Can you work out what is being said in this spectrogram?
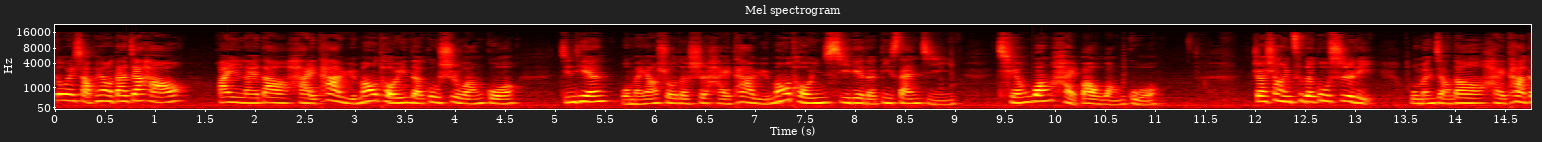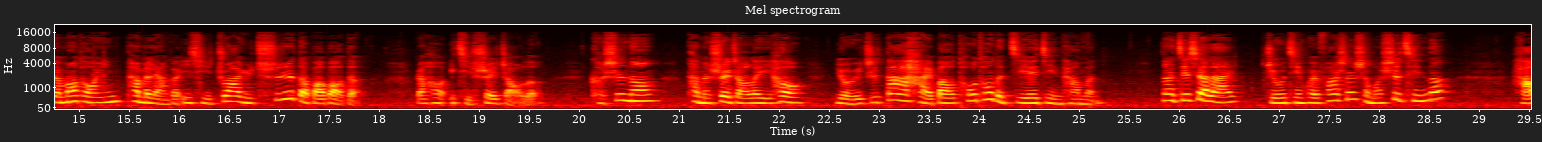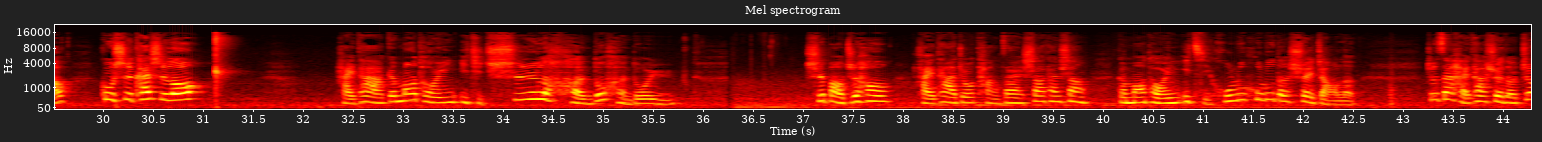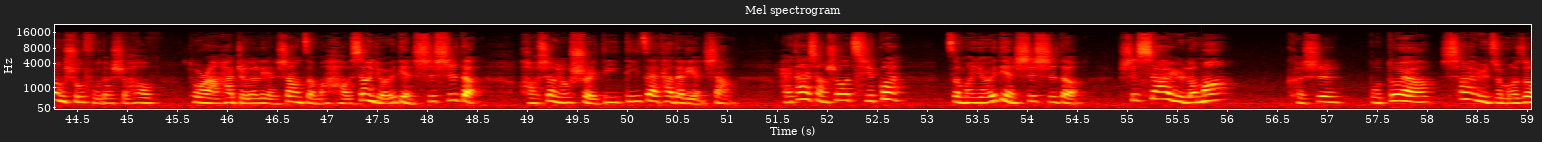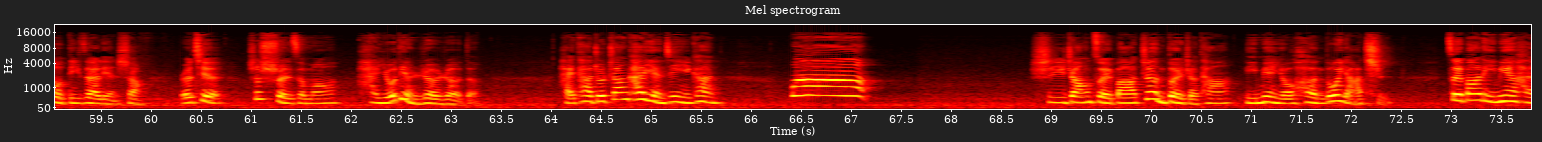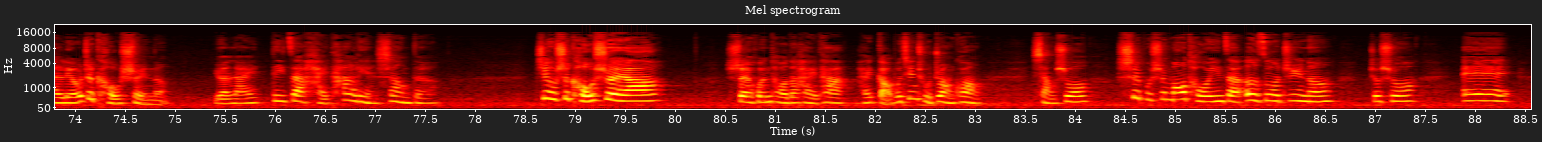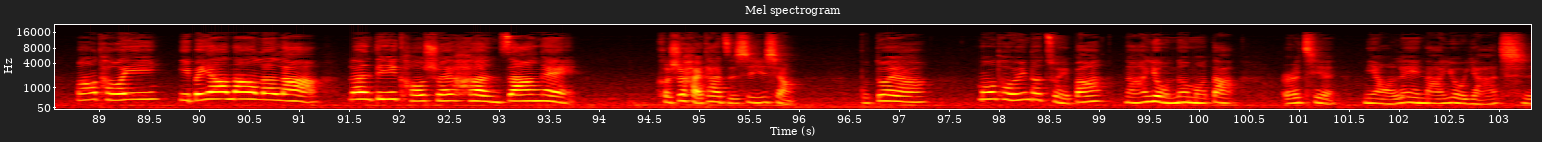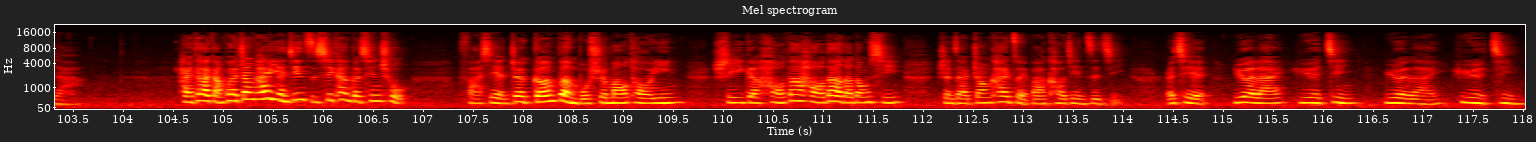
各位小朋友，大家好，欢迎来到海獭与猫头鹰的故事王国。今天我们要说的是海獭与猫头鹰系列的第三集《前往海豹王国》。在上一次的故事里，我们讲到海獭跟猫头鹰，他们两个一起抓鱼，吃得饱饱的，然后一起睡着了。可是呢，他们睡着了以后，有一只大海豹偷偷的接近他们。那接下来究竟会发生什么事情呢？好。故事开始喽！海獭跟猫头鹰一起吃了很多很多鱼。吃饱之后，海獭就躺在沙滩上，跟猫头鹰一起呼噜呼噜的睡着了。就在海獭睡得正舒服的时候，突然他觉得脸上怎么好像有一点湿湿的，好像有水滴滴在他的脸上。海獭想说：奇怪，怎么有一点湿湿的？是下雨了吗？可是。不对啊，下雨怎么只有滴在脸上？而且这水怎么还有点热热的？海獭就张开眼睛一看，哇，是一张嘴巴正对着它，里面有很多牙齿，嘴巴里面还流着口水呢。原来滴在海獭脸上的就是口水啊！睡昏头的海獭还搞不清楚状况，想说是不是猫头鹰在恶作剧呢？就说：“哎，猫头鹰，你不要闹了啦！乱滴口水很脏哎。”可是海獭仔细一想，不对啊，猫头鹰的嘴巴哪有那么大？而且鸟类哪有牙齿啊？海獭赶快张开眼睛仔细看个清楚，发现这根本不是猫头鹰，是一个好大好大的东西，正在张开嘴巴靠近自己，而且越来越近。越来越近，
